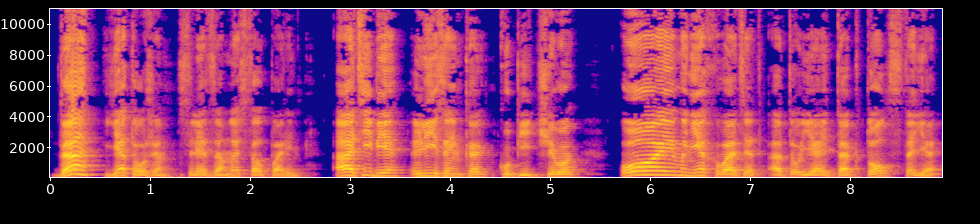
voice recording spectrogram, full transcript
«Да, я тоже», — вслед за мной стал парень. А тебе, Лизонька, купить чего? Ой, мне хватит, а то я и так толстая.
